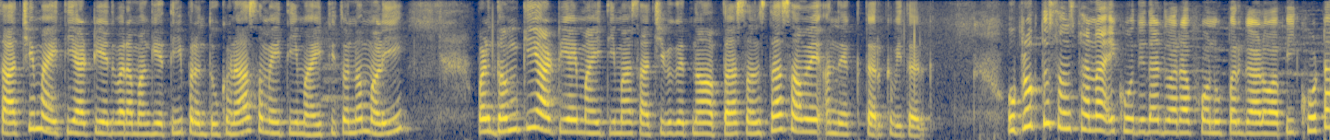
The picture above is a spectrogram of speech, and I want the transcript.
સાચી માહિતી આરટીઆઈ દ્વારા માંગી હતી, પરંતુ ઘણા સમયથી માહિતી તો ન મળી, પણ ધમકી આરટીઆઈ માહિતીમાં સાચી વિગત ન આપતા સંસ્થા સામે અનેક તર્ક વિતર્ક ઉપરોક્ત સંસ્થાના એક હોદ્દેદાર દ્વારા ફોન ઉપર ગાળો આપી ખોટા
